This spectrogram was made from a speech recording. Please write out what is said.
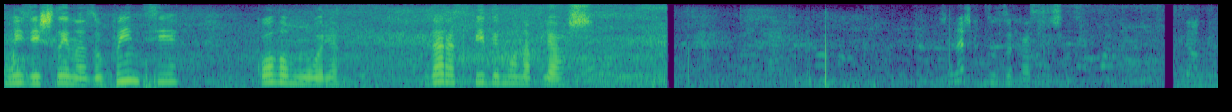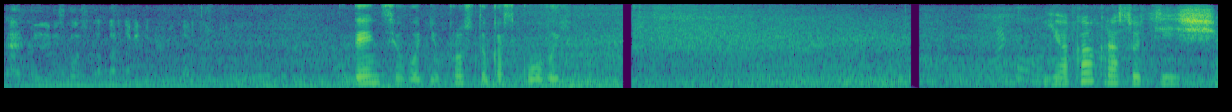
Ми зійшли на зупинці коло моря. Зараз підемо на пляж. Знаєш, як тут заказ лежить? День сьогодні просто казковий. Яка красотіща.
